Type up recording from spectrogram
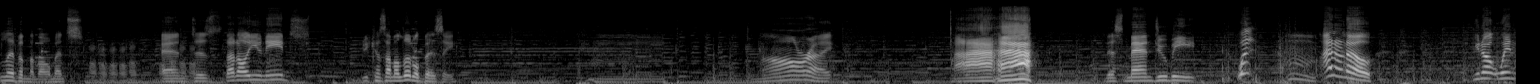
live in the moment. And is that all you need? Because I'm a little busy. All right. Aha! This man do be... What? Hmm, I don't know. You know, when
